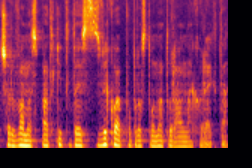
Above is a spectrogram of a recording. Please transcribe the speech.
czerwone spadki, to to jest zwykła po prostu naturalna korekta.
